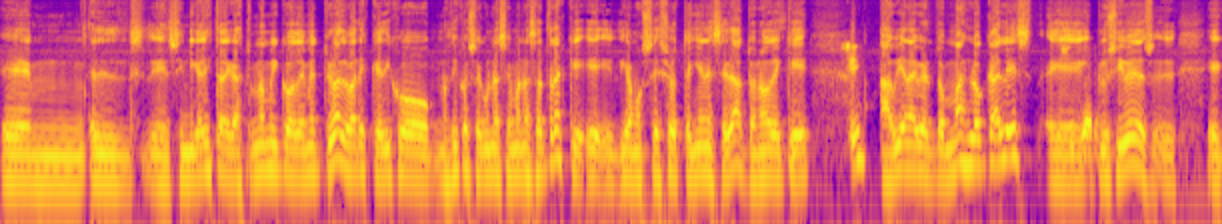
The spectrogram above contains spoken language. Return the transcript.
em, el, sindicalista de gastronómico Demetrio Álvarez, que dijo nos dijo hace unas semanas atrás que, eh, digamos, ellos tenían ese dato, ¿no? De que habían abierto más locales, eh, inclusive eh,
